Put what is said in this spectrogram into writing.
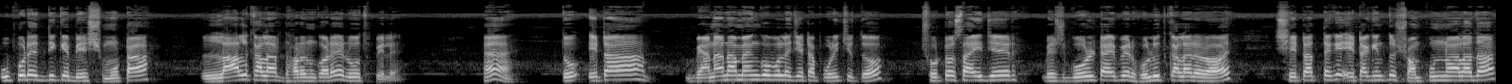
উপরের দিকে বেশ মোটা, লাল কালার ধারণ করে রোদ পেলে। হ্যাঁ তো এটা ব্যানানা ম্যাঙ্গো বলে যেটা পরিচিত, ছোট সাইজের, বেশ গোল টাইপের হলুদ কালারের হয়। সেটার থেকে এটা কিন্তু সম্পূর্ণ আলাদা।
